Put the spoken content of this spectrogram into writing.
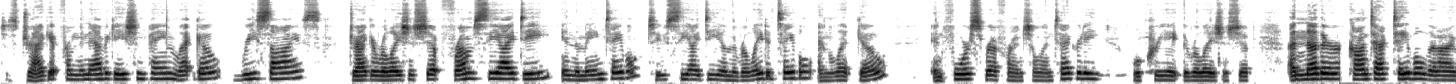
Just drag it from the navigation pane, let go, resize, drag a relationship from CID in the main table to CID in the related table and let go. Enforce referential integrity will create the relationship. Another contact table that I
